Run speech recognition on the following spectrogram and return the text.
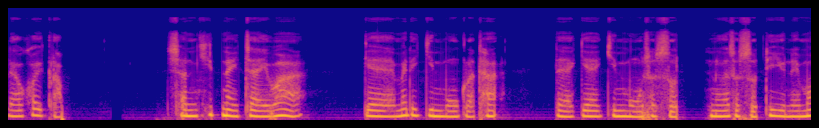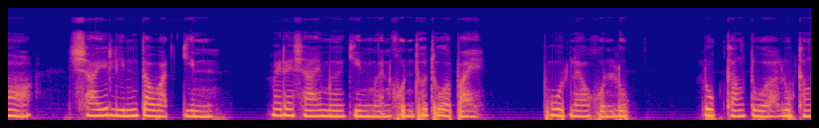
แล้วค่อยกลับ ฉันคิดในใจว่า แกไม่ได้กินหมูกระทะ แต่แกกินหมูสดๆ เนื้อสดๆ ที่อยู่ในหม้อ ใช้ลิ้นตวัดกิน ไม่ได้ใช้มือกินเหมือนคนทั่วๆไป พูดแล้วขนลุก ลุกทั้งตัว ลุกทั้ง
